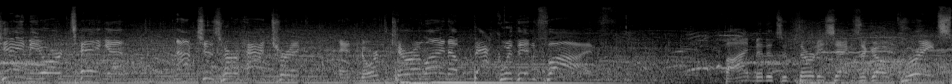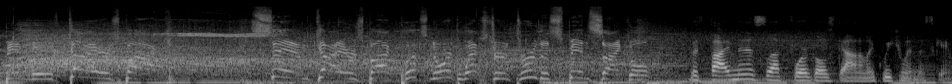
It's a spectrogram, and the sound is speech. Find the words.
Jamie Ortega notches her hat trick, and North Carolina back within five. Five minutes and 30 seconds ago, great spin move, Geiersbach. Sam Geiersbach puts Northwestern through the spin cycle. With five minutes left, four goals down, I'm like, we can win this game.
